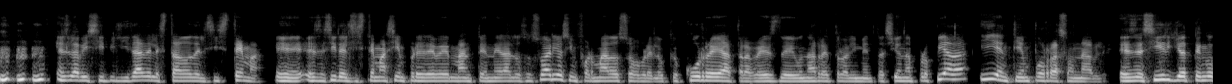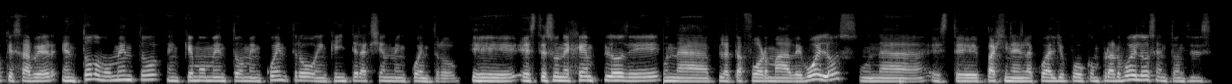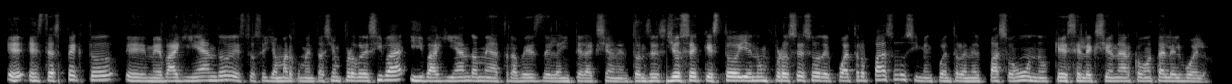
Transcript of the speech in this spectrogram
es la visibilidad del estado del sistema. Eh, es decir, el sistema siempre debe mantener a los usuarios informados sobre lo que ocurre a través de una retroalimentación apropiada y en tiempo razonable. Es decir, yo tengo que saber en todo momento en qué momento me encuentro en qué interacción me encuentro. Eh, este es un ejemplo de una plataforma de vuelos, una este, página en la cual yo puedo comprar vuelos. Entonces, e, este aspecto eh, me va guiando. Esto se llama argumentación progresiva y va guiándome a través de la interacción. Entonces, yo sé que estoy en un proceso de cuatro pasos y me encuentro en el paso uno, que es seleccionar como tal el vuelo.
